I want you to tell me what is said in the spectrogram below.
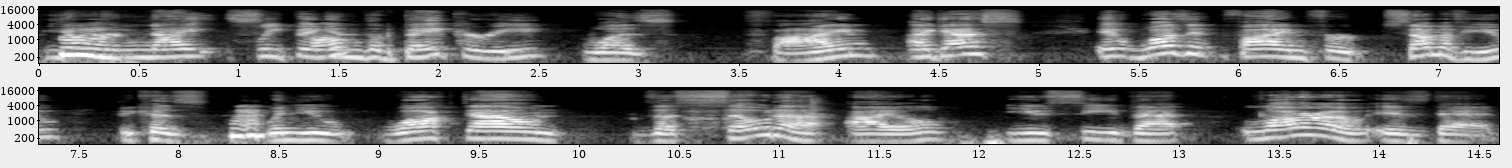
your Hi. night sleeping Oh. in the bakery was fine, I guess. It wasn't fine for some of you because hmm. when you walk down the soda aisle, you see that Laro is dead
